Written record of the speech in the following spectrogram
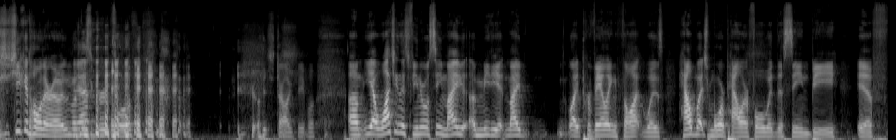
she could hold her own with Yeah. this group full of really strong people. Um, yeah, watching this funeral scene, my immediate, my like prevailing thought was, how much more powerful would this scene be if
